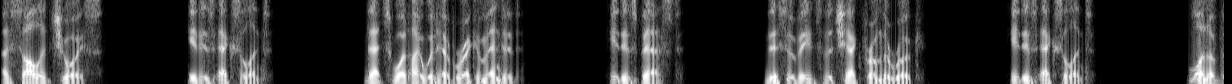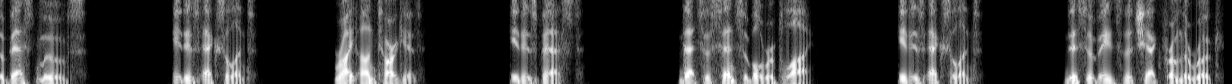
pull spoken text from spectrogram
A solid choice. It is excellent. That's what I would have recommended. It is best. This evades the check from the rook. It is excellent. One of the best moves. It is excellent. Right on target. It is best. That's a sensible reply. It is excellent. This evades the check from the rook.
